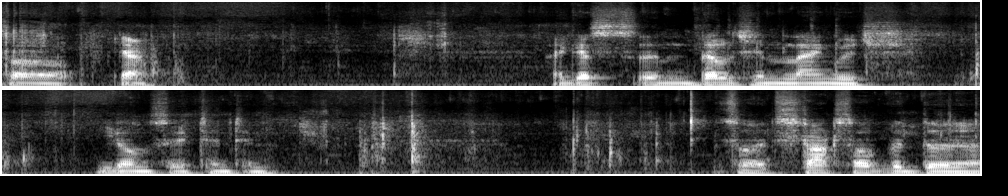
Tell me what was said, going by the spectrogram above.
So, yeah. I guess in Belgian language, you don't say Tintin. So it starts off with the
